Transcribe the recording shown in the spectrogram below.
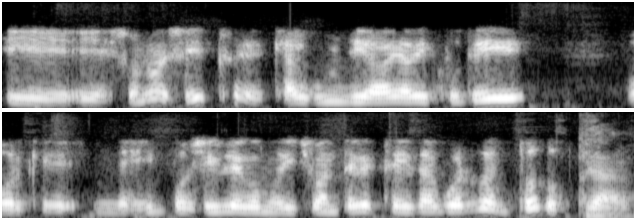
Y, eso no existe, es que algún día vaya a discutir, porque es imposible, como he dicho antes, que estéis de acuerdo en todo. Claro.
